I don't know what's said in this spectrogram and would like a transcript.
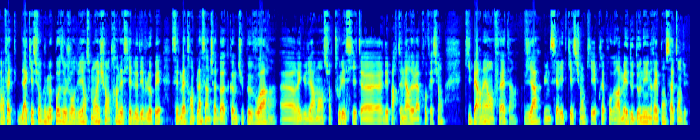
En fait, la question que je me pose aujourd'hui en ce moment, et je suis en train d'essayer de le développer, c'est de mettre en place un chatbot, comme tu peux voir euh, régulièrement sur tous les sites euh, des partenaires de la profession, qui permet en fait, hein, via une série de questions qui est préprogrammée, de donner une réponse attendue.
